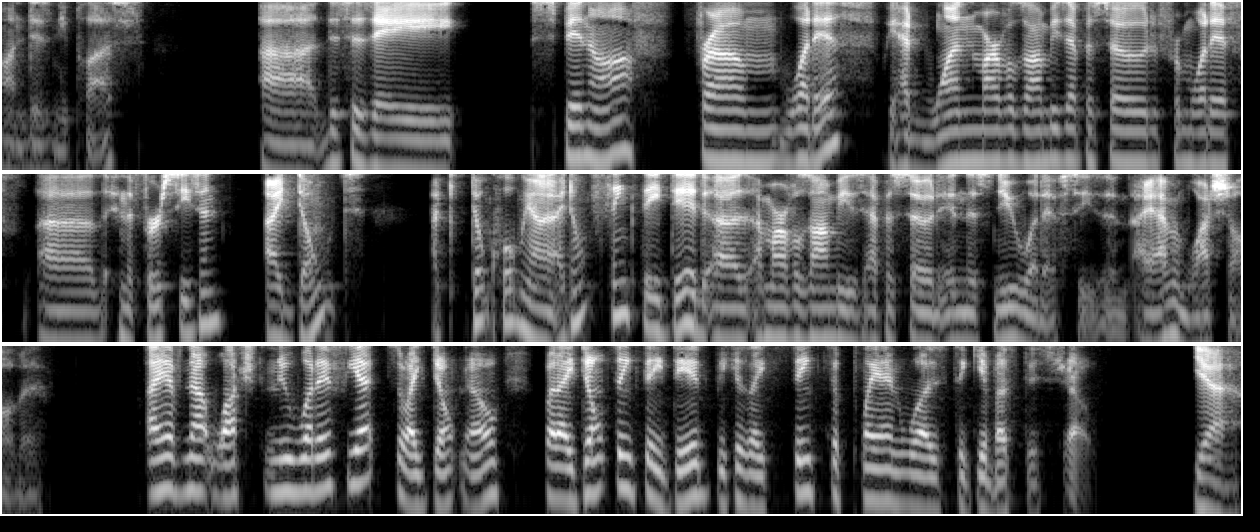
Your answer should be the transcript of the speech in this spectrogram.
on Disney Plus. Uh, this is a spin-off from What If. We had one Marvel Zombies episode from What If uh, in the first season. I don't I, don't quote me on it. I don't think they did a, a Marvel Zombies episode in this new What If season. I haven't watched all of it. I have not watched New What If yet, so I don't know. But I don't think they did because I think the plan was to give us this show. Yeah.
